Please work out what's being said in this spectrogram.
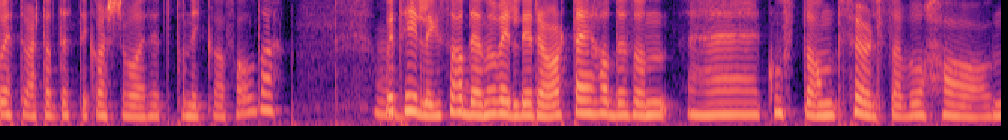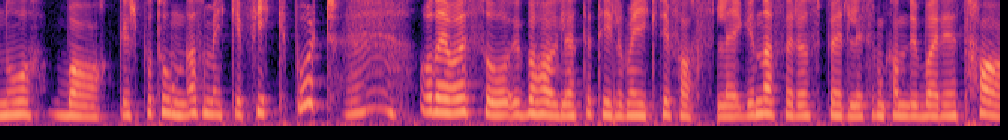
etter hvert at dette kanskje var et panikkavfall, da. Og i tillegg så hadde jeg noe veldig rart. Jeg hadde sånn eh, konstant følelse av å ha noe bakerst på tunga som jeg ikke fikk bort. Og det var så ubehagelig at jeg til og med gikk til fastlegen da, for å spørre liksom, kan du bare ta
